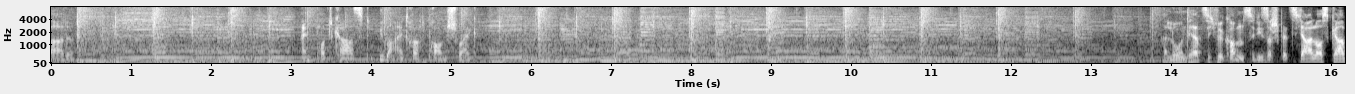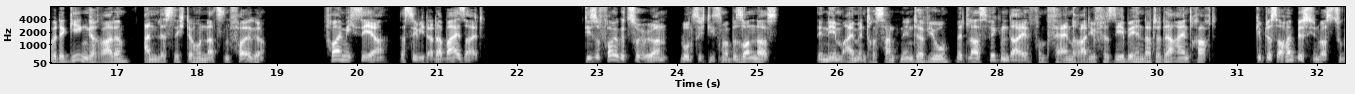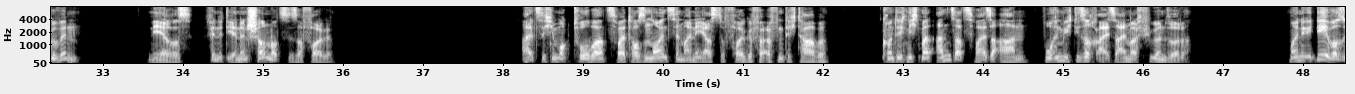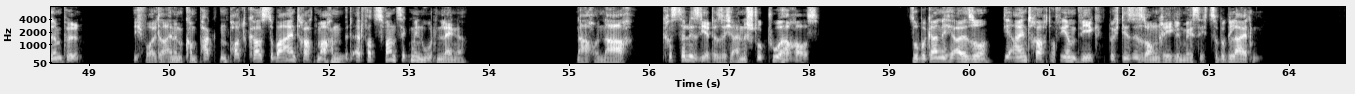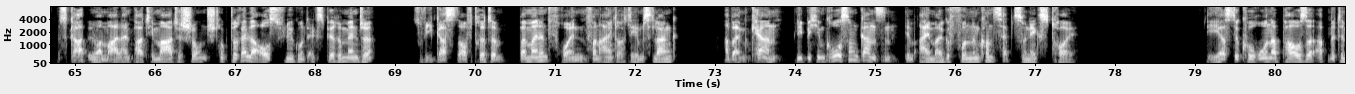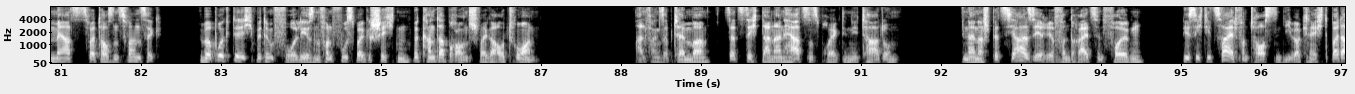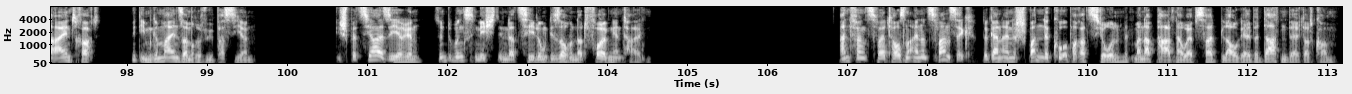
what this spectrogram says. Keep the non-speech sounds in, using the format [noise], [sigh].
Gegengerade. Ein Podcast über Eintracht Braunschweig. Hallo und herzlich willkommen zu dieser Spezialausgabe der Gegengerade anlässlich der 100. Folge. Freue mich sehr, dass ihr wieder dabei seid. Diese Folge zu hören lohnt sich diesmal besonders, denn neben einem interessanten Interview mit Lars Wickendey vom Fanradio für Sehbehinderte der Eintracht gibt es auch ein bisschen was zu gewinnen. Näheres findet ihr in den Shownotes dieser Folge. Als ich im Oktober 2019 meine erste Folge veröffentlicht habe, konnte ich nicht mal ansatzweise ahnen, wohin mich diese Reise einmal führen würde. Meine Idee war simpel. Ich wollte einen kompakten Podcast über Eintracht machen mit etwa 20 Minuten Länge. Nach und nach kristallisierte sich eine Struktur heraus. So begann ich also, die Eintracht auf ihrem Weg durch die Saison regelmäßig zu begleiten. Es gab immer mal ein paar thematische und strukturelle Ausflüge und Experimente, sowie Gastauftritte bei meinen Freunden von Eintracht lebenslang, aber im Kern blieb ich im Großen und Ganzen dem einmal gefundenen Konzept zunächst treu. Die erste Corona-Pause ab Mitte März 2020 überbrückte ich mit dem Vorlesen von Fußballgeschichten bekannter Braunschweiger Autoren. Anfang September setzte ich dann ein Herzensprojekt in die Tat um. In einer Spezialserie von 13 Folgen ließ ich die Zeit von Thorsten Lieberknecht bei der Eintracht mit ihm gemeinsam Revue passieren. Die Spezialserien sind übrigens nicht in der Zählung dieser 100 Folgen enthalten. Anfang 2021 begann eine spannende Kooperation mit meiner Partnerwebsite blaugelbedatenwelt.com.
